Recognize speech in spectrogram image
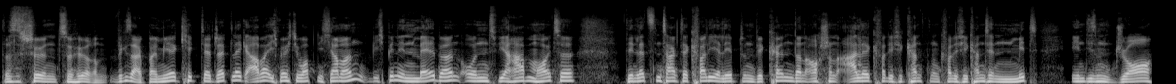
Das ist schön zu hören. Wie gesagt, bei mir kickt der Jetlag, aber ich möchte überhaupt nicht jammern. Ich bin in Melbourne und wir haben heute den letzten Tag der Quali erlebt und wir können dann auch schon alle Qualifikanten und Qualifikantinnen mit in diesem Draw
